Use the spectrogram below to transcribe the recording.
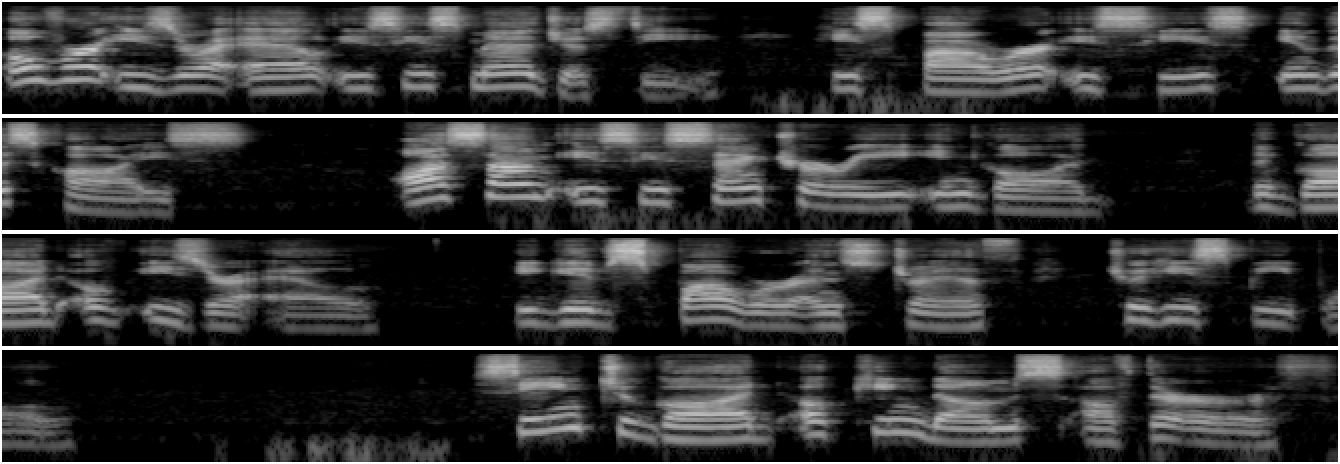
Over Israel is his majesty, his power is his in the skies. Awesome is his sanctuary in God the God of Israel. He gives power and strength to his people. Sing to God, O kingdoms of the earth.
